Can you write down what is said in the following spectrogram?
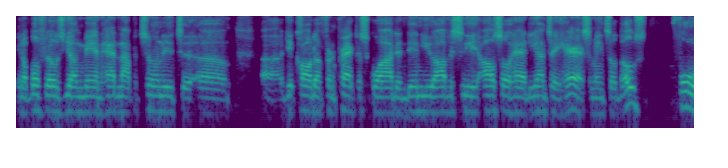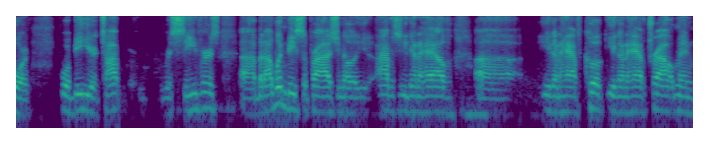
You know, both of those young men had an opportunity to. Uh, uh, get called up for the practice squad. And then you obviously also had Deonte Harris. I mean, so those four will be your top receivers. Uh, but I wouldn't be surprised, you know, obviously you're going to have. Uh, you're going to have Cook. You're going to have Troutman.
